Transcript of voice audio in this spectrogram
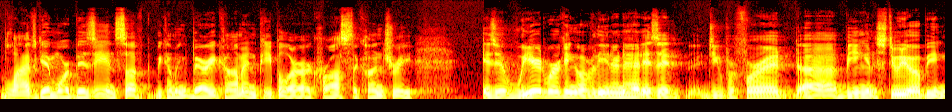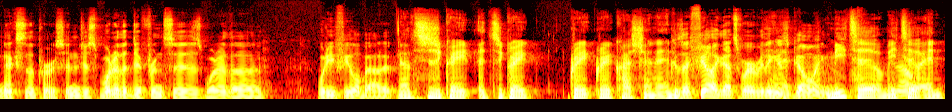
lives get more busy and stuff becoming very common, people are across the country. Is it weird working over the internet? Is it? Do you prefer it uh, being in a studio, being next to the person? Just what are the differences? What are the? What do you feel about it? No, this is a great. It's a great, great, great question. And Because I feel like that's where everything is going. Me too. Me you know? too. And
